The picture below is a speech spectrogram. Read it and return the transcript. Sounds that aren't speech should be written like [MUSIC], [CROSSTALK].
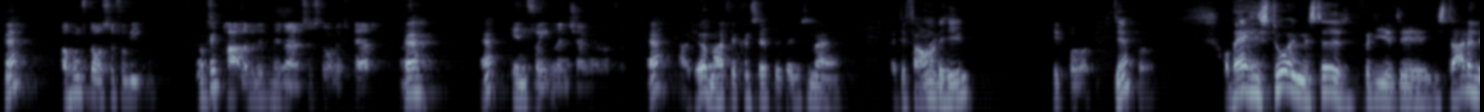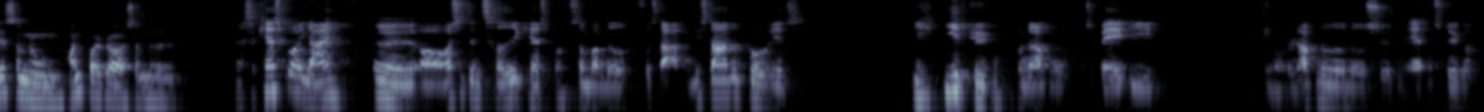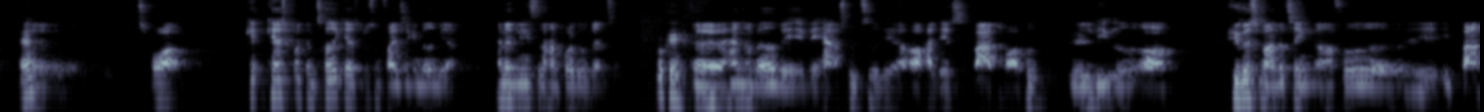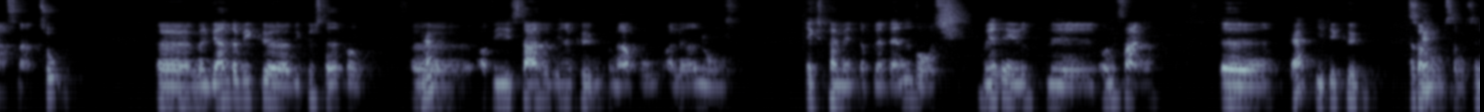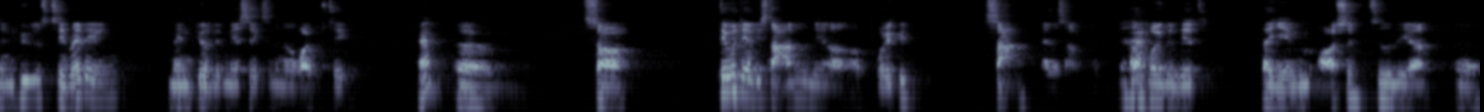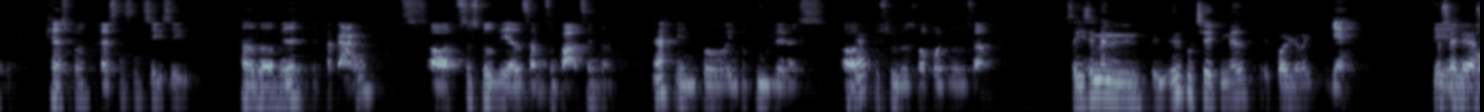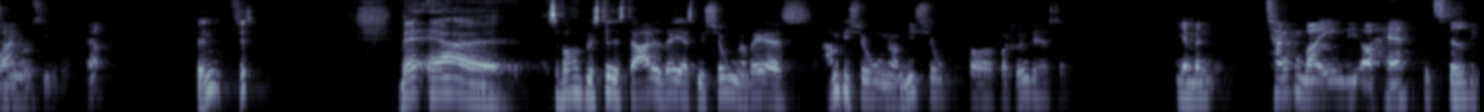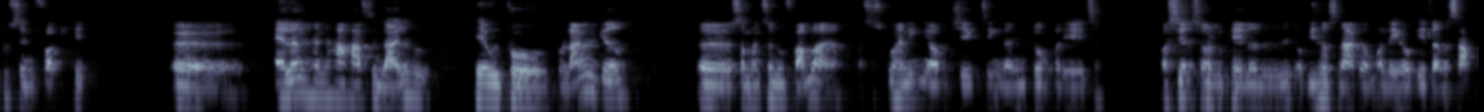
Ja. Og hun står så for vinen. Okay. Så praler vi lidt med, der altid står en ekspert. Ja, Inden for en eller anden genre i hvert fald. ja. Og det var et meget fedt koncept, at det ligesom er, at det fagner det hele. Vi prøver. Ja. Prøver. Og hvad er historien med stedet? Fordi at, øh, I startede lidt som nogle håndbryggere, som noget... Altså Kasper og jeg, øh, og også den tredje Kasper, som var med fra starten. Vi startede på et, i, i et køkken på Nørrebro tilbage i, det var vel nok noget, noget 17-18 stykker. Ja. Øh, tror, Ka- Kasper, den tredje Kasper, som faktisk ikke er med mere, han er den eneste, der har en bryggeuddannelse. Okay. Øh, han har været ved, ved Hersel tidligere, og har lidt bare droppet øllivet, og hygger sig med andre ting, og har fået øh, et barn snart to. Øh, men vi andre, vi kører, vi kører stadig på. Øh, Ja. Og vi startede det her køkken på Nørrebro, og lavede nogle eksperimenter, blandt andet vores Red Ale blev undfanget øh, Ja. i det køkken, Okay. som, som sådan en hyldest til Red Ale, men gjort lidt mere sexy med noget røgbus te. Ja. Øh, så det var der, vi startede med at, at brygge sammen, alle sammen. Jeg havde Ja. brygget lidt derhjemme, også tidligere. Øh, Kasper Christensen, CC, havde været med et par gange, og så stod vi alle sammen som bartender Ja. inde på, inde på Bootleggers, og ja. besluttede os for at brygge noget sammen. Så I er simpelthen en, en ølbutik med et bryggeri? Ja, det Og sælger jeres egen måde øl. at sige det på. Ja. Spændende. Fedt. Hvad er... øh, Altså, hvorfor blev stedet startet? Hvad er jeres mission, og hvad er jeres ambition og mission for, for at drive det her sted? Jamen, tanken var egentlig at have et sted, vi kunne sende folk hen. Øh, Allan, han har haft en lejlighed herude på, på Langegade, øh, som han så nu fremlejer, og så skulle han egentlig op og tjekke til en eller anden dum radiator, og ser så, lokalet ledigt, og vi havde snakket om at lave et eller andet sammen,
